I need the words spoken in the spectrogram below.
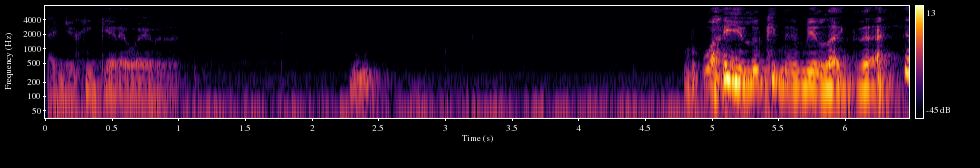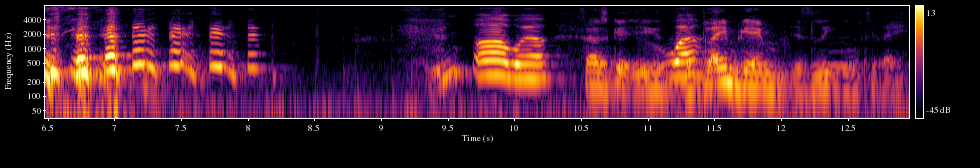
and you can get away with it. Hmm? Why are you looking at me like that? oh, well. Sounds good. You, Well- the blame game is legal today.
